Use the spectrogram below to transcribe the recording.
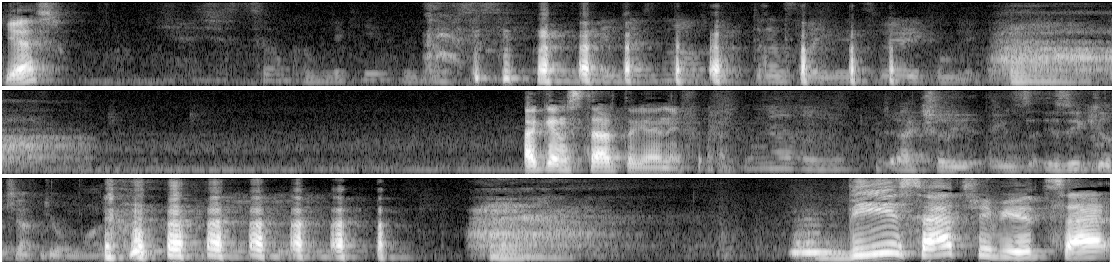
Yes? It's just so complicated. I just know how to translate. It's very complicated. I can start again if No, no, no. Actually, Ezekiel chapter 1. these attributes are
